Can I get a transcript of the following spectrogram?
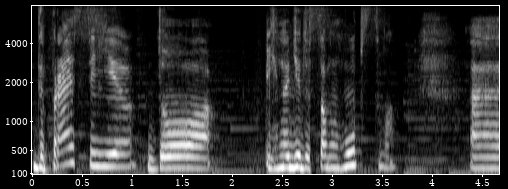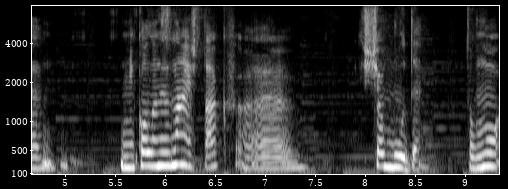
депресії, до іноді до самогубства. Е, ніколи не знаєш, так, е, що буде. Тому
